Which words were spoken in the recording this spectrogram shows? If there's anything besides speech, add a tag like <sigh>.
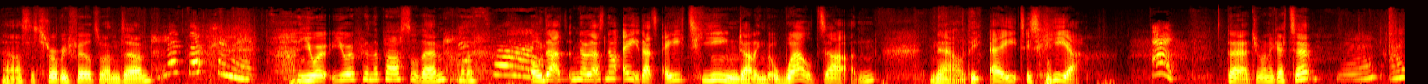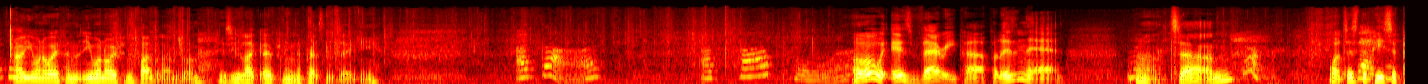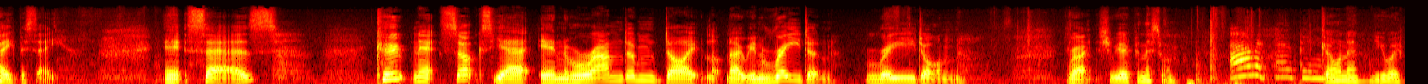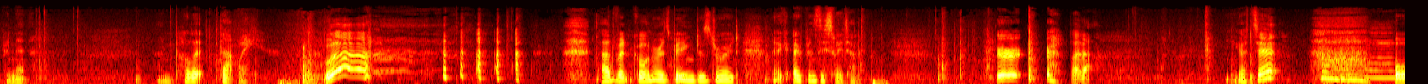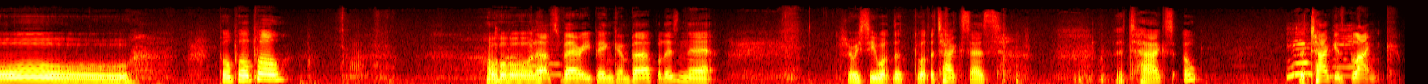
Oh, that's the Strawberry Fields one done. Let's open it. You you open the parcel then. Oh, that's no, that's not eight. That's eighteen, darling. But well done. Now the eight is here. Eight. There. Do you want to get it? No, Oh, you want to open? You want to open the Fiberland one? Because you like opening the presents, don't you? I got a purple one. Oh, it is very purple, isn't it? Well done. What does the piece of paper say? It says, Coop knit socks, yeah, in random dye. No, in Raydon. Raydon. Right, should we open this one? I haven't opened Go on then, you open it. And pull it that way. Whoa! <laughs> Advent corner is being destroyed. No, it opens this way, darling. Like that. You got it? <gasps> Oh. Pull, pull, pull. Oh, that's very pink and purple, isn't it? Shall we see what the what the tag says? The tags. Oh, the tag is blank.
